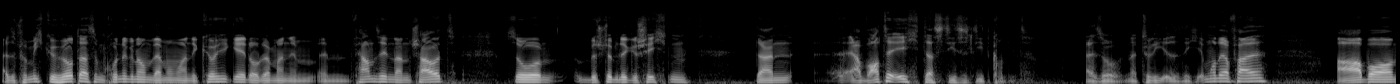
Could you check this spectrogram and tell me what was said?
Also für mich gehört das im Grunde genommen, wenn man mal in die Kirche geht oder wenn man im, im Fernsehen dann schaut, so bestimmte Geschichten, dann erwarte ich, dass dieses Lied kommt. Also natürlich ist es nicht immer der Fall, aber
